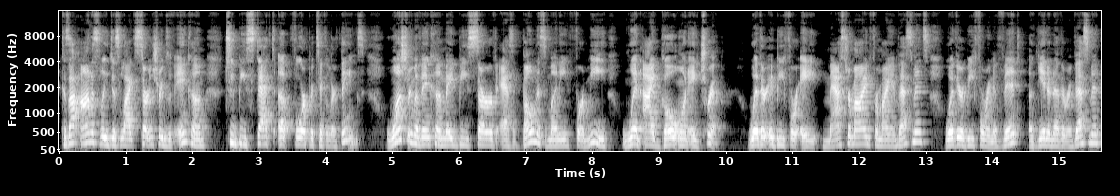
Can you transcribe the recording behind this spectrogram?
because I honestly just like certain streams of income to be stacked up for particular things. One stream of income may be served as bonus money for me when I go on a trip whether it be for a mastermind for my investments, whether it be for an event, again, another investment,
